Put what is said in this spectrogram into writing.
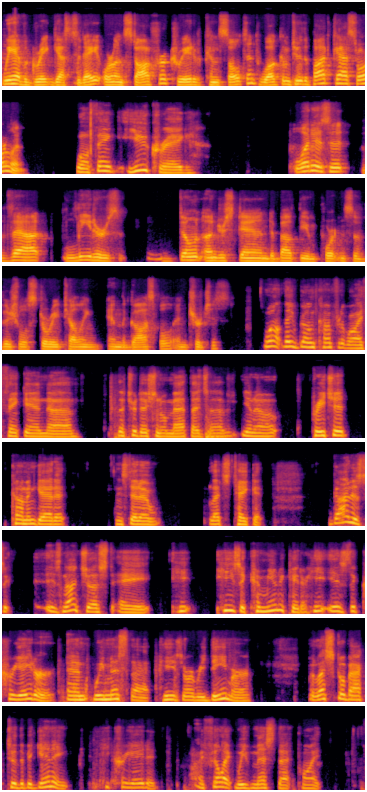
We have a great guest today, Orland Stauffer, creative consultant. Welcome to the podcast, Orland. Well, thank you, Craig. What is it that leaders don't understand about the importance of visual storytelling and the gospel and churches? Well, they've grown comfortable, I think, in uh, the traditional methods of, you know, preach it, come and get it, instead of let's take it. God is is not just a he he's a communicator. He is the creator. And we miss that. He's our redeemer. But let's go back to the beginning. He created. I feel like we've missed that point.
